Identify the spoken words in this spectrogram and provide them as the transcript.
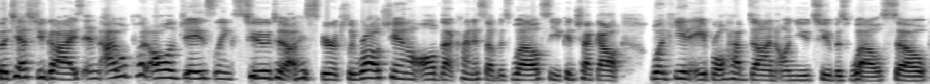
but yes, you guys, and I will put all of Jay's links too to his spiritually raw channel, all of that kind of stuff as well, so you can check out what he and April have done on YouTube as well. So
